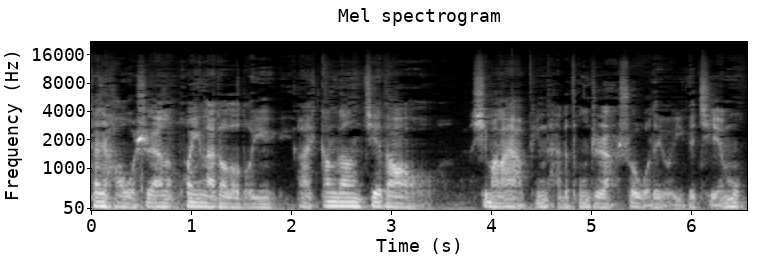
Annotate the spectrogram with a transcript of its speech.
大家好，我是 Allen，欢迎来到豆豆英语。哎，刚刚接到喜马拉雅平台的通知啊，说我的有一个节目，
